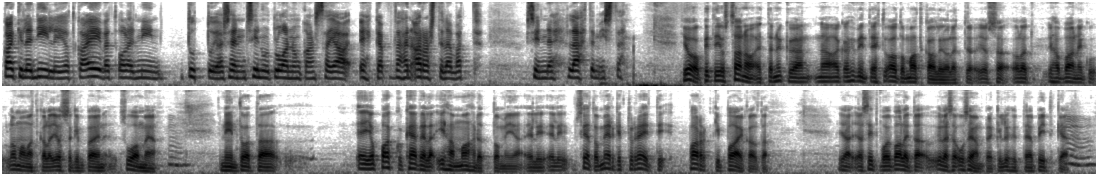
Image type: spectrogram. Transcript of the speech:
kaikille niille, jotka eivät ole niin tuttuja sen sinut luonnon kanssa ja ehkä vähän arastelevat sinne lähtemistä. Joo, piti just sanoa, että nykyään nämä on aika hyvin tehty automatkailijoille, että jos olet ihan vaan niin kuin lomamatkalla jossakin päin Suomea, mm. niin tuota, ei ole pakko kävellä ihan mahdottomia. Eli, eli sieltä on merkitty reitti parkkipaikalta. Ja, ja sitten voi valita yleensä useampiakin, lyhyttä ja pitkää. Mm.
